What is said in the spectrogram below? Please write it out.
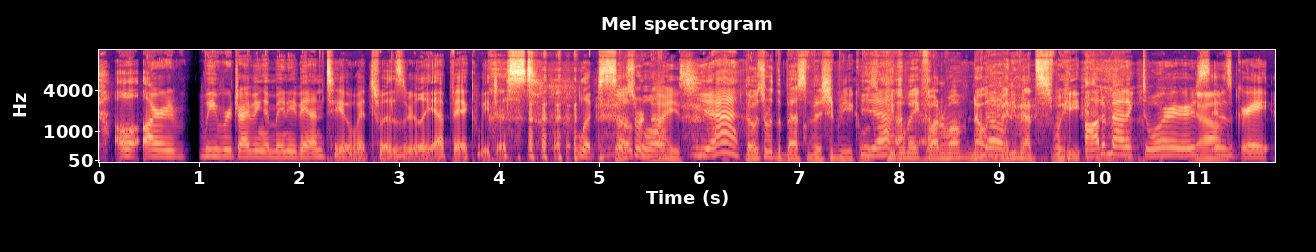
our we were driving a minivan too, which was really epic. We just looked so Those were cool. nice. Yeah. Those were the best mission vehicles. Yeah. People make fun of them. No, No. the minivan's sweet. automatic doors. Yeah. It was great.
